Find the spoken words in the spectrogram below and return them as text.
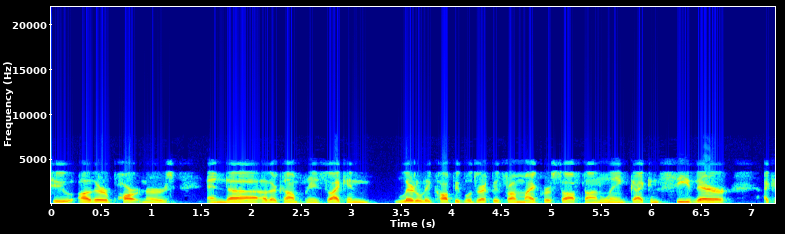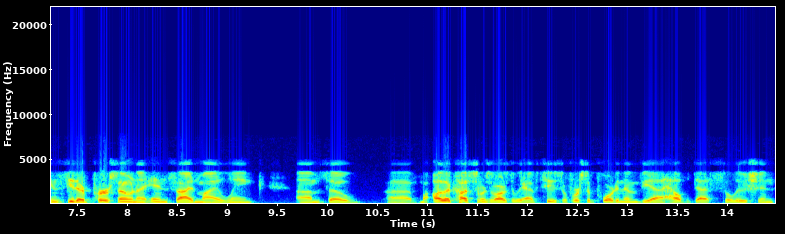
to other partners and uh, other companies. So I can literally call people directly from Microsoft on Lync. I can see their I can see their persona inside my Lync. Um, so uh, other customers of ours that we have too. So if we're supporting them via a help desk solution,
